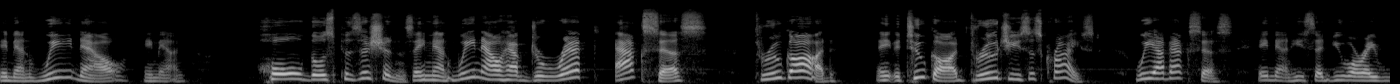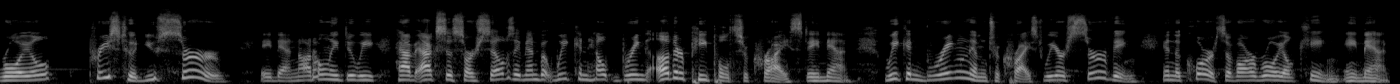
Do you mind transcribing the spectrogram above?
amen, we now, amen, hold those positions. Amen. We now have direct access through God, eh, to God through Jesus Christ. We have access. Amen. He said, You are a royal priesthood. You serve. Amen. Not only do we have access ourselves, amen, but we can help bring other people to Christ. Amen. We can bring them to Christ. We are serving in the courts of our royal king. Amen.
